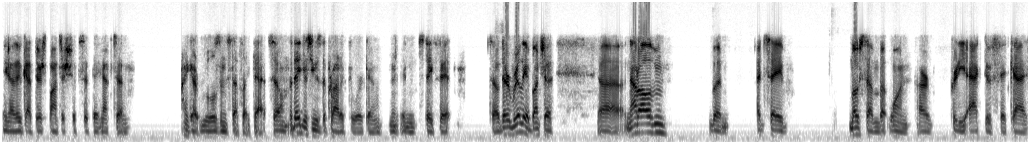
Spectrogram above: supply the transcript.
you know, they've got their sponsorships that they have to I got rules and stuff like that. So, but they just use the product to work out and, and stay fit. So they're really a bunch of, uh, not all of them, but I'd say most of them, but one are pretty active, fit guys.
